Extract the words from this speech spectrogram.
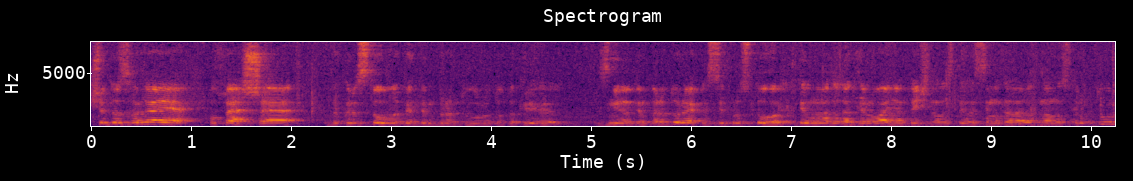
що дозволяє, по-перше, використовувати температуру, тобто зміну температури якості простого ефективного методу керування оптичної властивості металевих наноструктур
